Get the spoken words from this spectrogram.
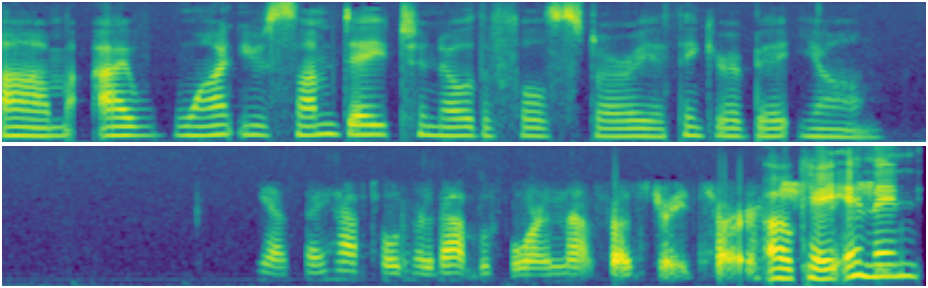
Um, i want you someday to know the full story. I think you're a bit young Yes, I have told her that before, and that frustrates her. Okay, and then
